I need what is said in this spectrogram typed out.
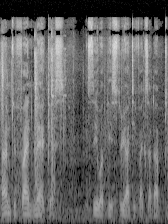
Time to find Merkes and see what these three artifacts add up to.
